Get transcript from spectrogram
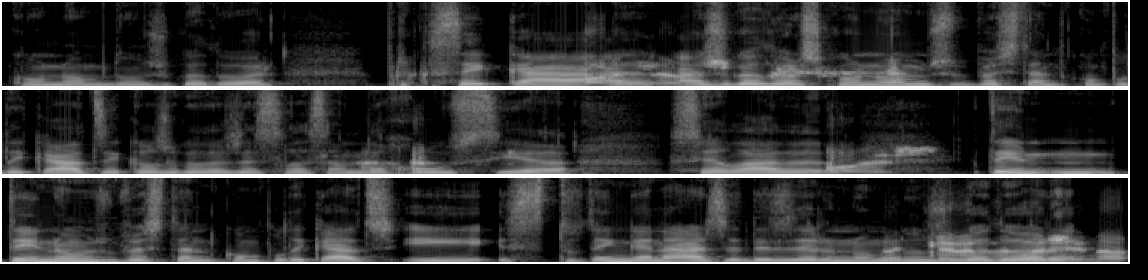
com o nome de um jogador, porque sei que há, há, há, jogadores com nomes bastante complicados, aqueles jogadores da seleção da Rússia, sei lá, têm, têm nomes bastante complicados. E se tu te enganares a dizer o nome não de um jogador, imaginar.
